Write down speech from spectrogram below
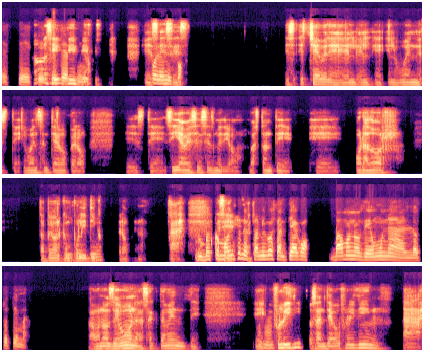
este, No, que, sí, sí, así, sí, ¿no? sí. Es, es, es, chévere el, el, el buen, este, el buen Santiago, pero este, sí, a veces es medio bastante eh, orador. Está peor que un político, pero bueno. Ah, Pues pues como dice nuestro amigo Santiago, vámonos de una al otro tema. vámonos de una, exactamente. Eh, fluidito, Santiago, fluidín. Ah,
